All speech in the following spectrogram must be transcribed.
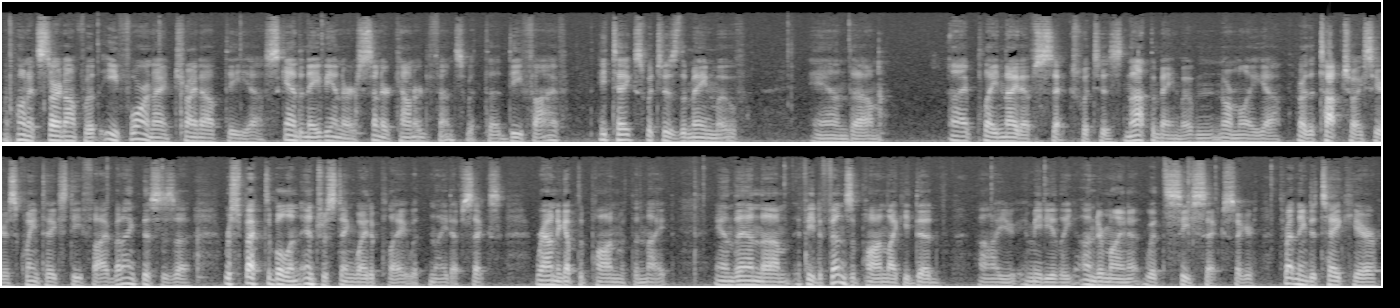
My opponent started off with e4 and I tried out the uh, Scandinavian or center counter defense with the d5. He takes, which is the main move, and um, I play knight f6, which is not the main move. Normally, uh, or the top choice here is queen takes d5, but I think this is a respectable and interesting way to play with knight f6, rounding up the pawn with the knight. And then um, if he defends the pawn like he did uh, you immediately undermine it with c6. So you're threatening to take here.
